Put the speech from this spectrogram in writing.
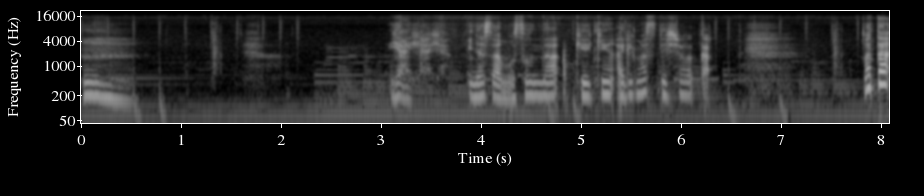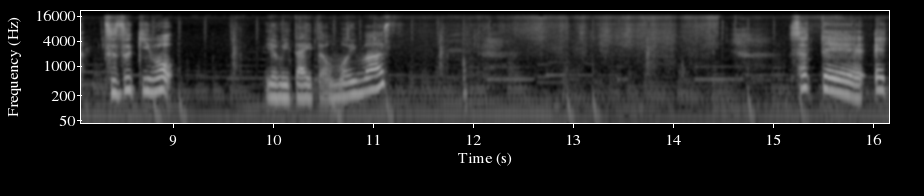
うんうん。いやいやいや皆さんもそんな経験ありますでしょうか。また続きを読みたいと思います。さてえっ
